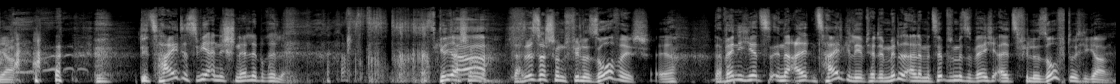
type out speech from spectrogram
Ja. Die Zeit ist wie eine schnelle Brille. Das gilt ja, schon. Das ist doch schon philosophisch. Ja. Da, wenn ich jetzt in der alten Zeit gelebt hätte, im Mittelalter mit Zipfelmütze, wäre ich als Philosoph durchgegangen.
